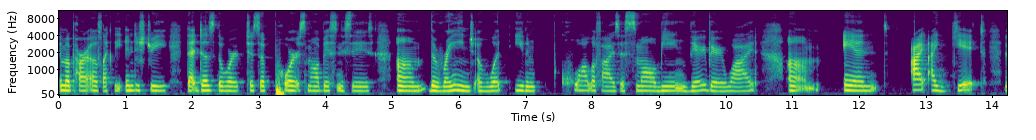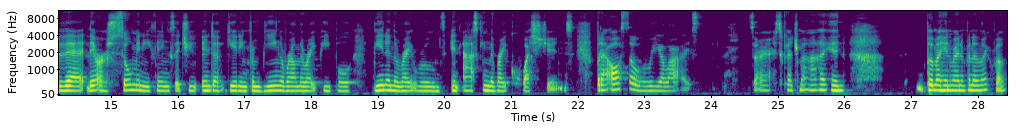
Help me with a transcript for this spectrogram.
am a part of like the industry that does the work to support small businesses, um, the range of what even qualifies as small being very, very wide. Um, and I, I get that there are so many things that you end up getting from being around the right people, being in the right rooms, and asking the right questions. But I also realized, sorry, I scratched my eye and put my hand right in front of the microphone.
